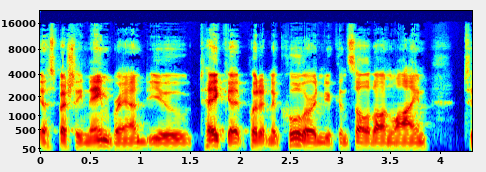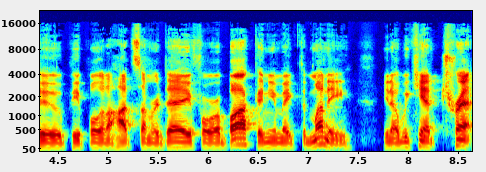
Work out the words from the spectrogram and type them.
especially name brand, you take it, put it in a cooler, and you can sell it online to people in a hot summer day for a buck, and you make the money. you know, we can't tra-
